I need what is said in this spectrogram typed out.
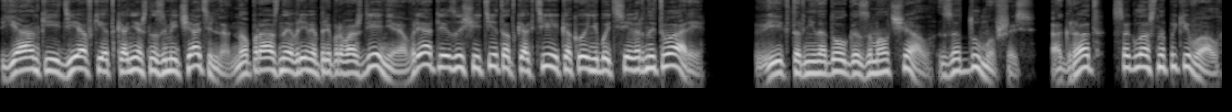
Пьянки и девки — это, конечно, замечательно, но праздное времяпрепровождение вряд ли защитит от когтей какой-нибудь северной твари». Виктор ненадолго замолчал, задумавшись, а Град согласно покивал,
